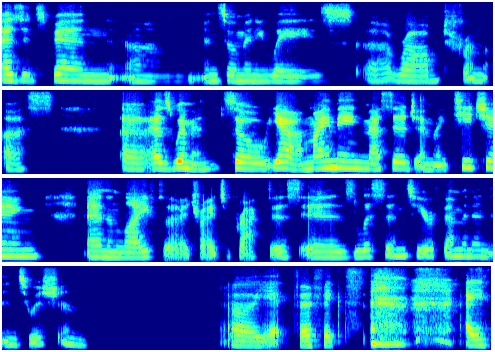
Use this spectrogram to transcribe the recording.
as it's been um, in so many ways uh, robbed from us uh, as women. So, yeah, my main message and my teaching and in life that I try to practice is listen to your feminine intuition. Oh, yeah, perfect. I,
